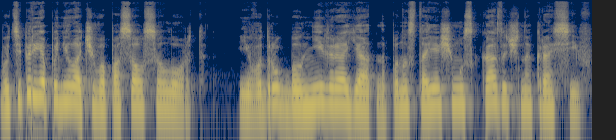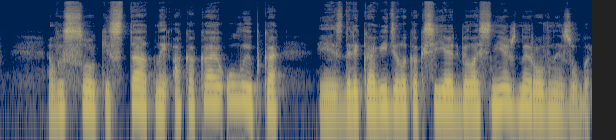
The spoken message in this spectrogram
Вот теперь я поняла, чего опасался лорд. Его друг был невероятно, по-настоящему сказочно красив. Высокий, статный, а какая улыбка! Я издалека видела, как сияют белоснежные ровные зубы.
